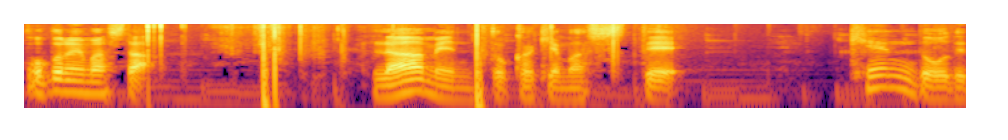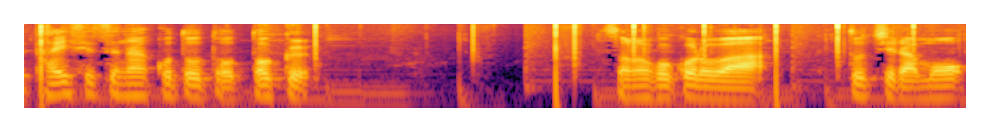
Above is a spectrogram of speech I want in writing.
整えました。ラーメンとかけまして、剣道で大切なことと解く。その心は、どちらも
